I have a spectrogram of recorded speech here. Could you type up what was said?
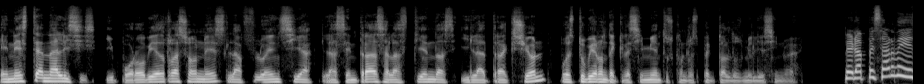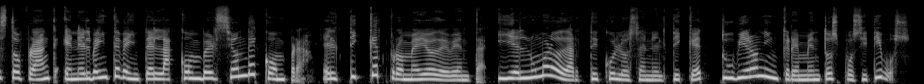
En este análisis y por obvias razones la afluencia, las entradas a las tiendas y la atracción pues tuvieron decrecimientos con respecto al 2019. Pero a pesar de esto, Frank, en el 2020 la conversión de compra, el ticket promedio de venta y el número de artículos en el ticket tuvieron incrementos positivos.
